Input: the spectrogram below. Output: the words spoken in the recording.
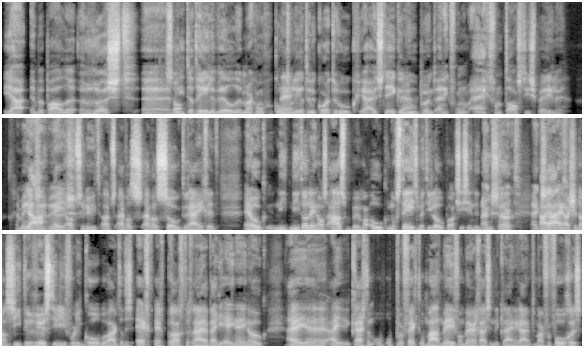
ja, een bepaalde rust. Uh, niet dat hele wilde, maar gewoon gecontroleerd in de korte hoek. Ja, uitstekend ja. doelpunt. En ik vond hem echt fantastisch spelen ja, nee, absoluut. Hij was, hij was zo dreigend. En ook niet, niet alleen als aanspeelpunt, maar ook nog steeds met die loopacties in de diepte. Exact, exact. Nou ja, en als je dan ziet de rust die hij voor die goal bewaart, dat is echt, echt prachtig. Nou ja, bij die 1-1 ook. Hij, uh, hij krijgt hem op, op perfect op maat mee van Berghuis in de kleine ruimte. Maar vervolgens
